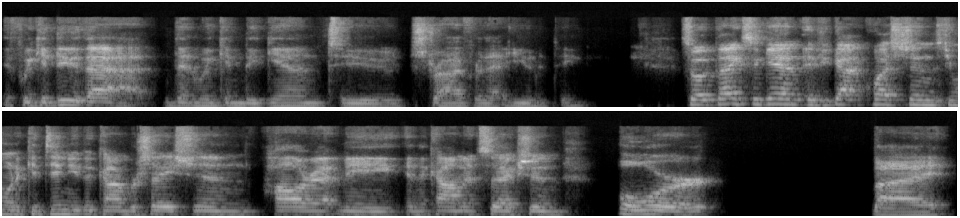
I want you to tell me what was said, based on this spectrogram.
If we can do that, then we can begin to strive for that unity. So thanks again. If you got questions, you want to continue the conversation, holler at me in the comment section or by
